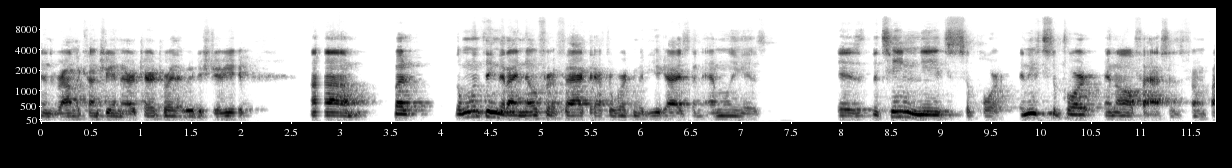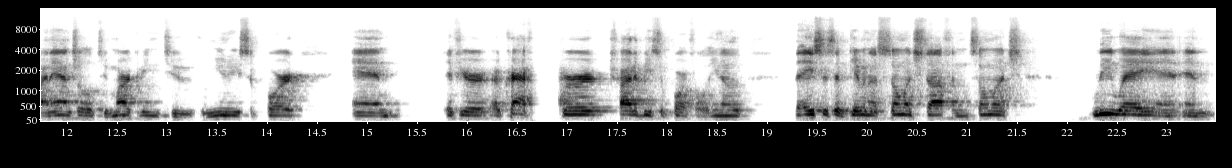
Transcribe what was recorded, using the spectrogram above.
around the country and our territory that we distribute. Um, but the one thing that I know for a fact after working with you guys and Emily is is the team needs support. It needs support in all facets, from financial to marketing to community support. And if you're a craft brewer, try to be supportful. You know, the Aces have given us so much stuff and so much leeway and and,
